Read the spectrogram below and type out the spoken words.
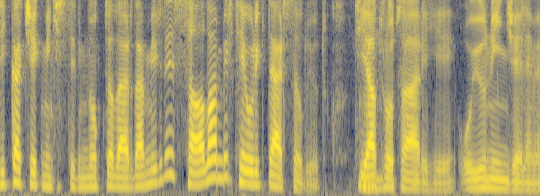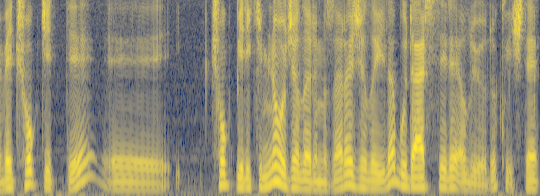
dikkat çekmek istediğim noktalardan biri de sağlam bir teorik ders alıyorduk. Tiyatro tarihi, oyun inceleme ve çok ciddi, e, çok birikimli hocalarımız aracılığıyla bu dersleri alıyorduk. İşte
